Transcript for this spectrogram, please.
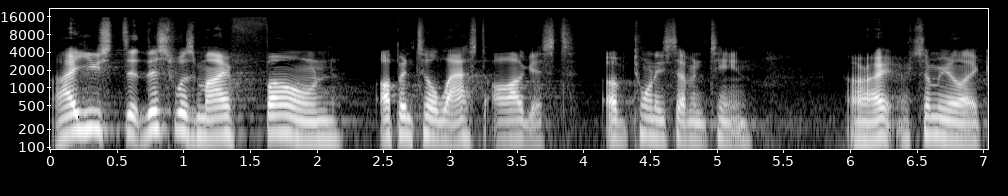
I used to, this was my phone up until last August of 2017. All right, some of you are like,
